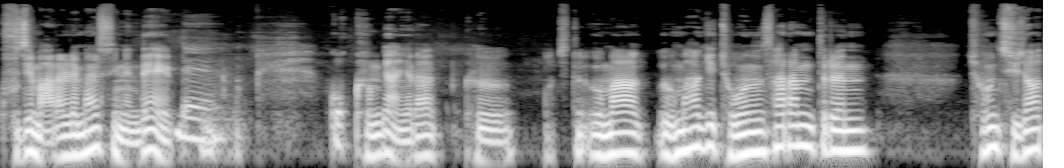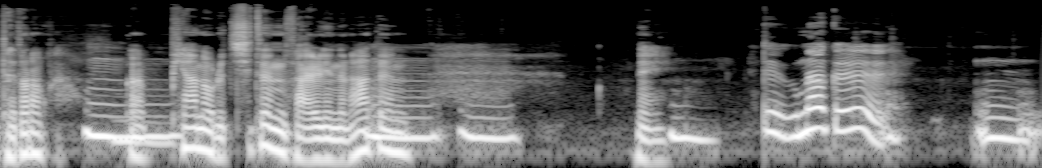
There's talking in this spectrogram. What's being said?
굳이 말하려면 할 수 있는데 네. 꼭 그런 게 아니라 그 어쨌든 음악 음악이 좋은 사람들은 좋은 지휘자가 되더라고요. 음. 그러니까 피아노를 치든 바이올린을 하든 음. 음. 네. 음. 근데 음악을 음,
